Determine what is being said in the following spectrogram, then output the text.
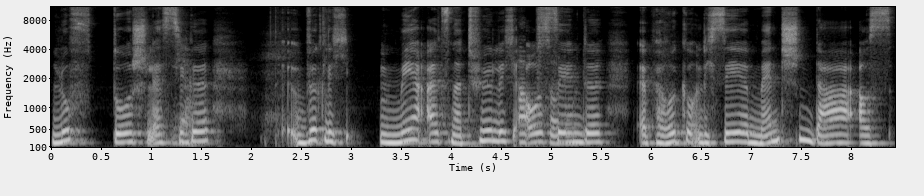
luftdurchlässige, ja. wirklich mehr als natürlich Absolut. aussehende äh, Perücke und ich sehe Menschen da aus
